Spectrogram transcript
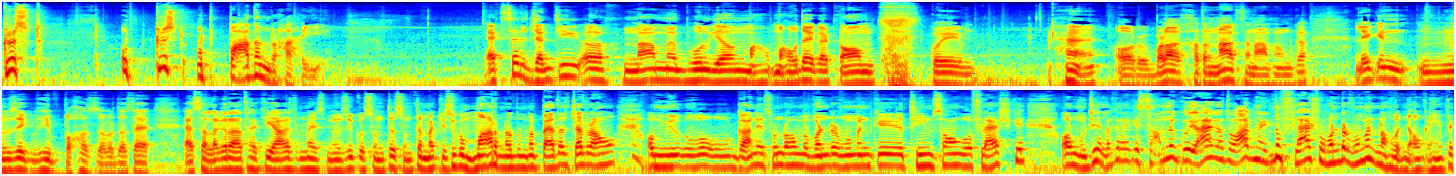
उत्कृष्ट उत्कृष्ट उत्पादन रहा है ये। एक्सेल जंकी नाम मैं भूल गया, उन महोदय का टॉम कोई, हैं, और बड़ा ख़तरनाक सा नाम है उनका। लेकिन म्यूज़िक भी बहुत ज़बरदस्त है। ऐसा लग रहा था कि आज मैं इस म्यूज़िक को सुनते सुनते मैं किसी को मार ना दूँ, मैं पैदल चल रहा हूँ और वो गाने सुन रहा हूँ मैं वंडर वुमेन के थीम सॉन्ग और फ्लैश के, और मुझे लग रहा है कि सामने कोई आएगा तो आज मैं एकदम फ्लैश और वंडर वुमेन ना हो जाऊँ कहीं पर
